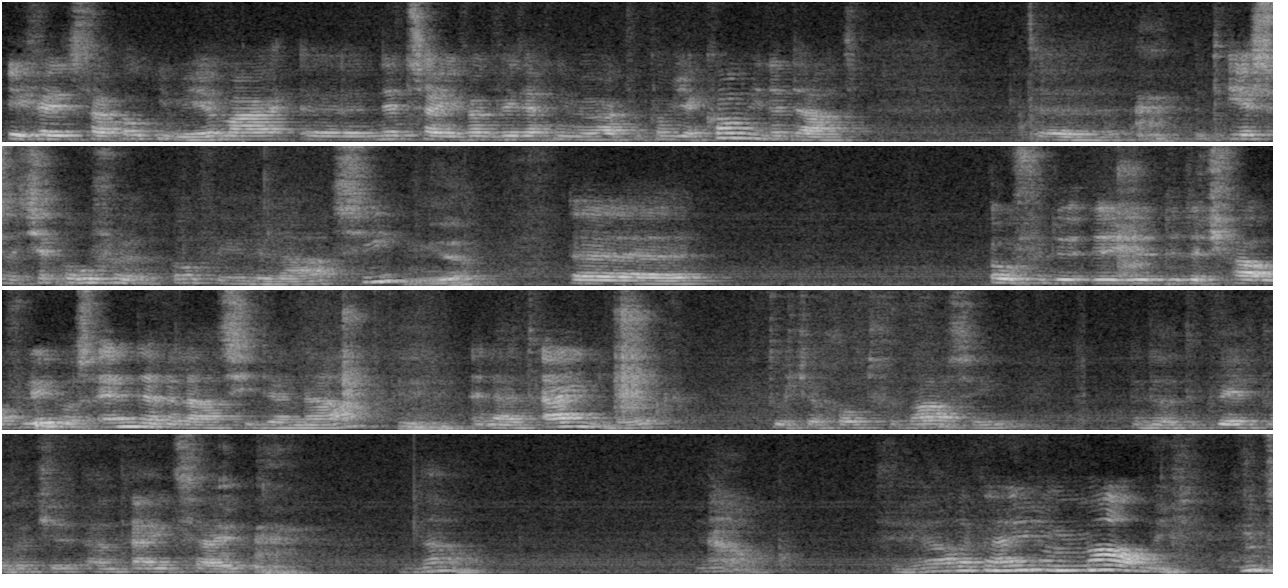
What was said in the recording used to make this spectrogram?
Ik weet het vaak ook niet meer, maar eh, net zei je van, ik weet echt niet meer waar ik van kwam. Jij kwam inderdaad, eh, het eerste wat je over, over je relatie, Ja, eh, over de, de, de- dat je vrouw overleden was en de relatie daarna. Mhm. En uiteindelijk, tot je grote verbazing, en dat, ik weet nog dat je aan het eind zei, nou, nou, dat had ik nou helemaal niet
